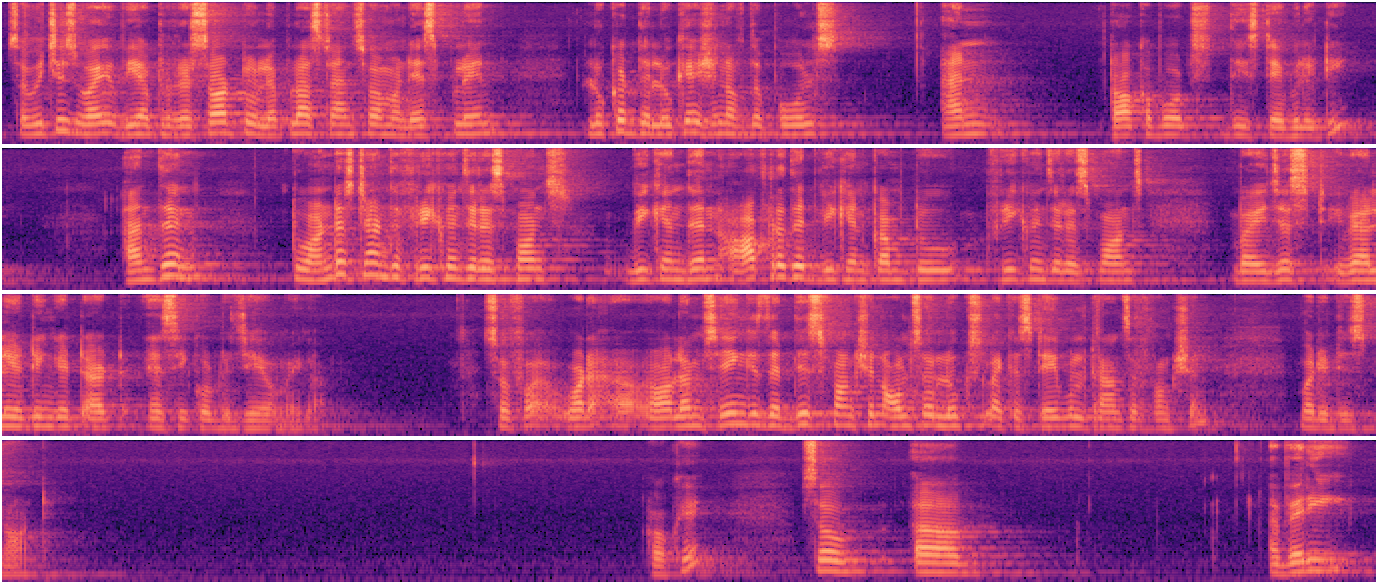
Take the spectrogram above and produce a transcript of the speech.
So which is why we have to resort to laplace transform on s plane look at the location of the poles and talk about the stability. And then to understand the frequency response we can then after that we can come to frequency response by just evaluating it at s equal to j omega. So for what all i'm saying is that this function also looks like a stable transfer function but it is not. Okay? So uh, a very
